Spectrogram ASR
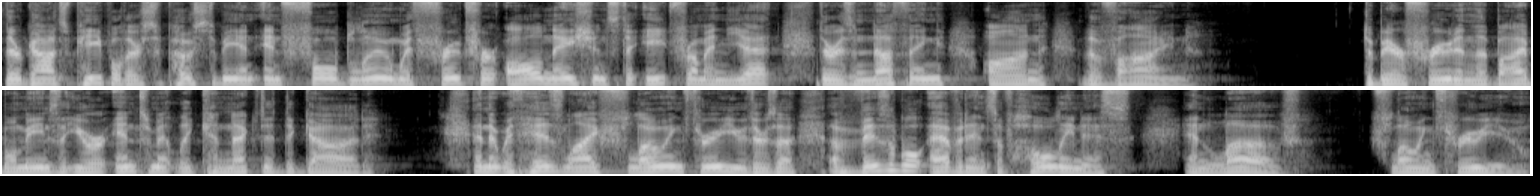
they're God's people. They're supposed to be in, in full bloom with fruit for all nations to eat from, and yet there is nothing on the vine. To bear fruit in the Bible means that you are intimately connected to God and that with His life flowing through you, there's a, a visible evidence of holiness and love flowing through you.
